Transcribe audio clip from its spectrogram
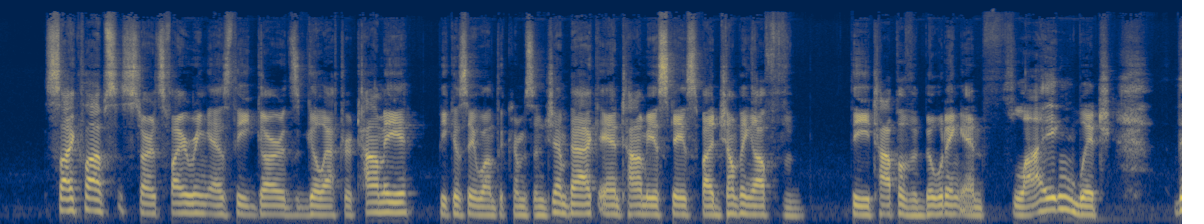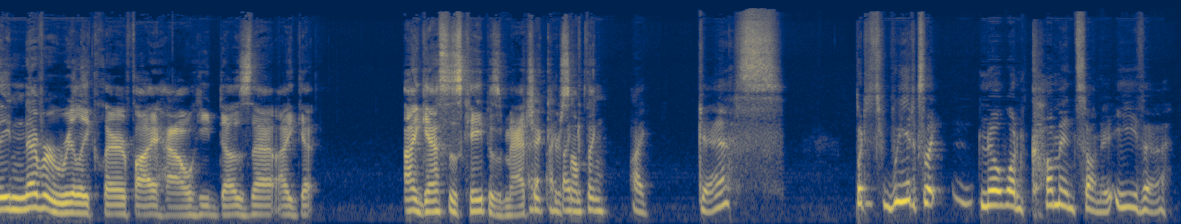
Cyclops starts firing as the guards go after Tommy because they want the Crimson Gem back, and Tommy escapes by jumping off the top of a building and flying, which they never really clarify how he does that. I get. I guess his cape is magic I- I or something. Guess. But it's weird because like no one comments on it either.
